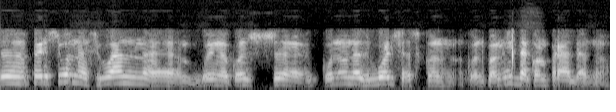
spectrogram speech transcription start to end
eh, personas van, eh, bueno, con, con unas bolsas con, con, comida comprada, ¿no?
